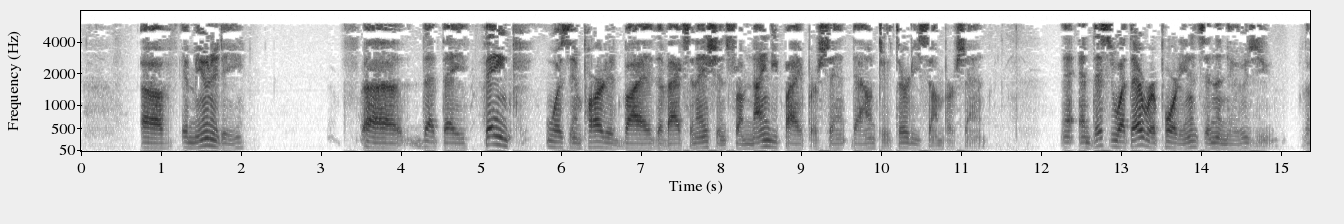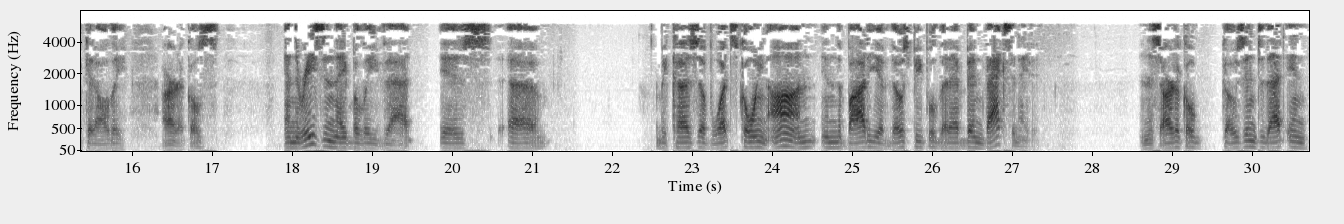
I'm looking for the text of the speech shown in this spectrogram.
of immunity uh, that they think was imparted by the vaccinations from 95% down to 30 some percent. And this is what they're reporting. It's in the news. You look at all the articles. And the reason they believe that is uh, because of what's going on in the body of those people that have been vaccinated. And this article goes into that in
